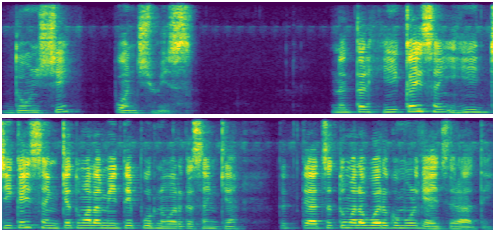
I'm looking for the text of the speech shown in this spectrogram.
दोनशे पंचवीस. नंतर ही काही सं ही जी काही संख्या तुम्हाला मिळते पूर्ण वर्गसंख्या तर त्याचं तुम्हाला वर्गमूळ घ्यायचं राहते.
